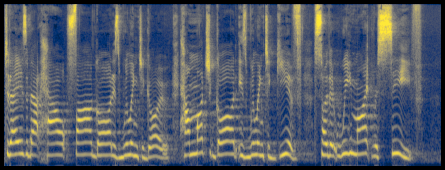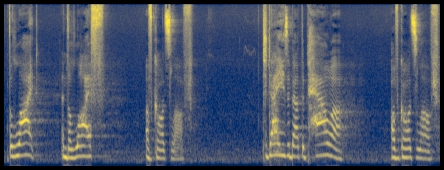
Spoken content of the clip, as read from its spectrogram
Today is about how far God is willing to go, how much God is willing to give so that we might receive the light and the life of God's love. Today is about the power of God's love,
